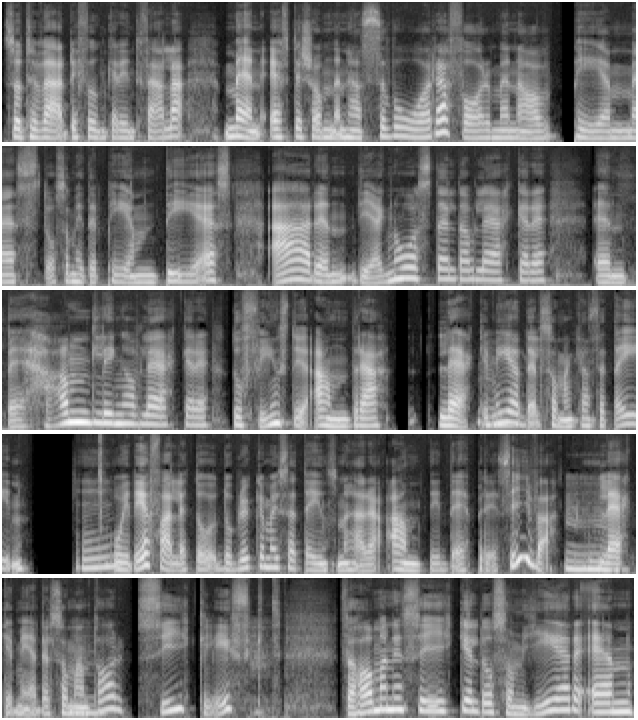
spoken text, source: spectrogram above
Så tyvärr, det funkar inte för alla. Men eftersom den här svåra formen av PMS då, som heter PMDS är en diagnos ställd av läkare, en behandling av läkare, då finns det ju andra läkemedel som man kan sätta in. Mm. Och i det fallet då, då brukar man sätta in såna här antidepressiva läkemedel som man tar cykliskt. För har man en cykel då som ger en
